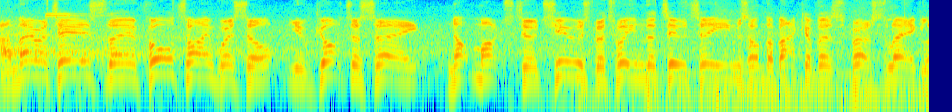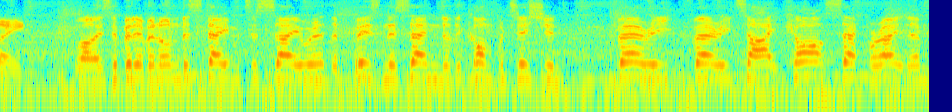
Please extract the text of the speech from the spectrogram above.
And there it is, the full-time whistle. You've got to say, not much to choose between the two teams on the back of this first leg, Lee. Well, it's a bit of an understatement to say we're at the business end of the competition. Very, very tight, can't separate them.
